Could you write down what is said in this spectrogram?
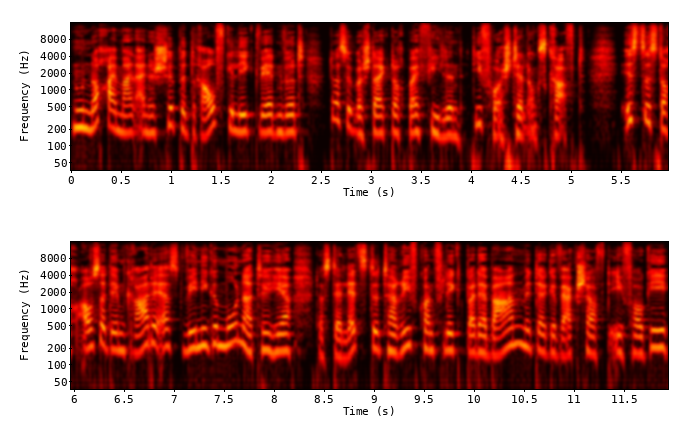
nun noch einmal eine Schippe draufgelegt werden wird, das übersteigt doch bei vielen die Vorstellungskraft. Ist es doch außerdem gerade erst wenige Monate her, dass der letzte Tarifkonflikt bei der Bahn mit der Gewerkschaft EVG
